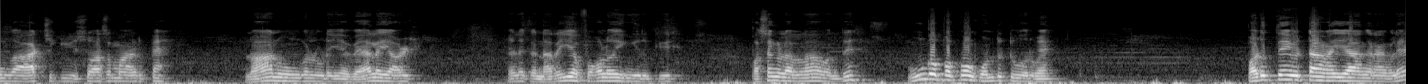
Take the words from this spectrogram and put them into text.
உங்கள் ஆட்சிக்கு விசுவாசமாக இருப்பேன். நான் உங்களுடைய வேலையாள். எனக்கு நிறைய ஃபாலோயிங் இருக்குது பசங்களெல்லாம் வந்து உங்கள் பக்கம் கொண்டுட்டு வருவேன். படுத்தே விட்டான் ஐயாங்கிறாங்களே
